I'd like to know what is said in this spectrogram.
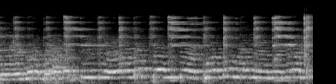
ఏమ భరతికి ఏమ తండ్రి కొడుకునే మగ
